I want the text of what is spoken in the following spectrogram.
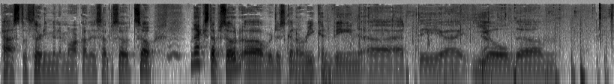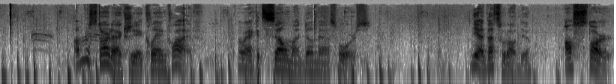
past the 30 minute mark on this episode. So, next episode, uh, we're just going to reconvene uh, at the uh, Yield. Um, I'm going to start actually at Clay and Clive. That way I could sell my dumbass horse. Yeah, that's what I'll do. I'll start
